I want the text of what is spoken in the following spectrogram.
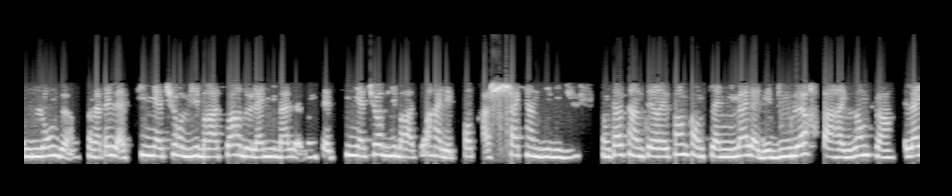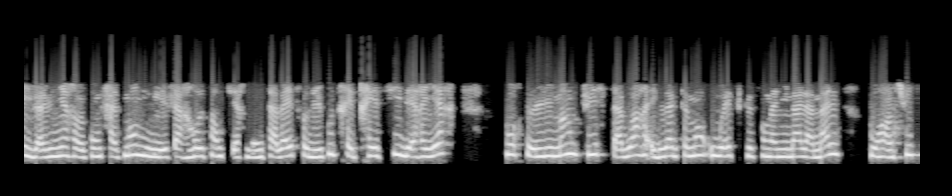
ou l'onde, qu'on appelle la signature vibratoire de l'animal. Donc cette signature vibratoire, elle est propre à chaque individu. Donc ça, c'est intéressant quand l'animal a des douleurs, par exemple. Là, il va venir euh, concrètement nous les faire ressentir. Donc ça va être du coup très précis derrière pour que l'humain puisse savoir exactement où est-ce que son animal a mal pour ensuite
